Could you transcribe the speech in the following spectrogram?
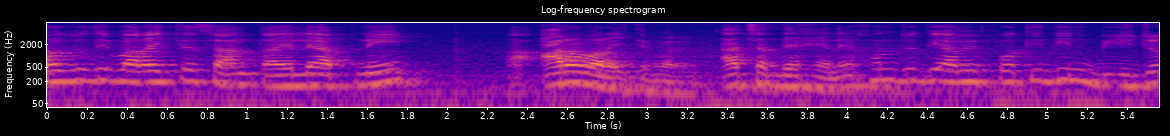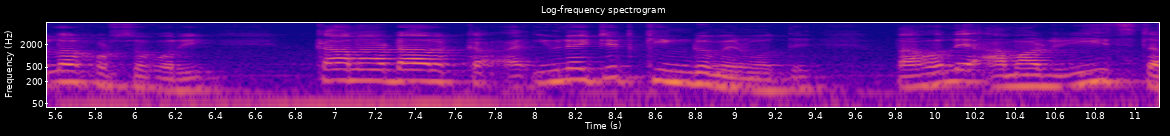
আরও যদি বাড়াইতে চান তাহলে আপনি আরও বাড়াইতে পারেন। আচ্ছা দেখেন, এখন যদি আমি প্রতিদিন বিশ ডলার খরচ করি কানাডার ইউনাইটেড কিংডমের মধ্যে, তাহলে আমার রিচটা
